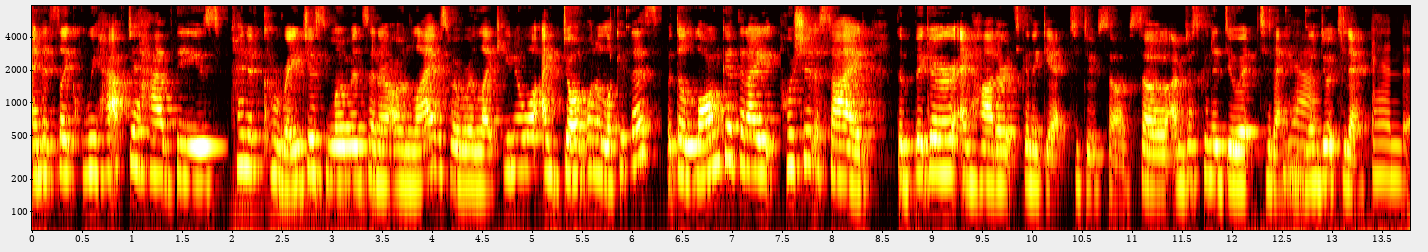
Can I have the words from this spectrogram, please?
And it's like we have to have these kind of courageous moments in our own lives where we're like, you know what, I don't want to look at this, but the longer that I push it aside, the bigger and harder it's going to get to do so. So I'm just going to do it today. Yeah. I'm going to do it today. And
